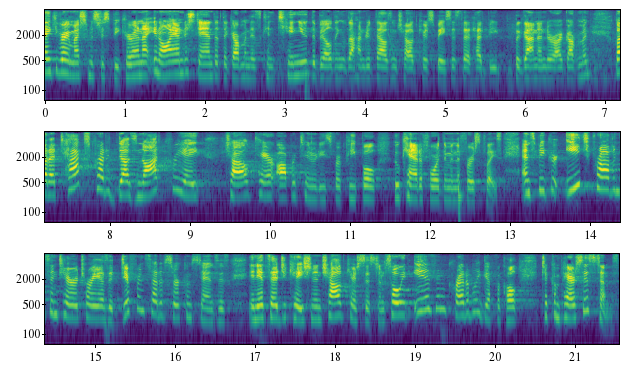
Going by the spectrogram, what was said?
Thank you very much, Mr. Speaker. And I, you know, I understand that the government has continued the building of the 100,000 childcare spaces that had be begun under our government, but a tax credit does not create childcare opportunities for people who can't afford them in the first place. And Speaker, each province and territory has a different set of circumstances in its education and childcare system, so it is incredibly difficult to compare systems.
